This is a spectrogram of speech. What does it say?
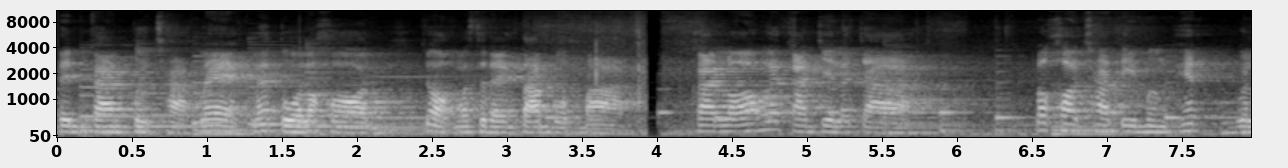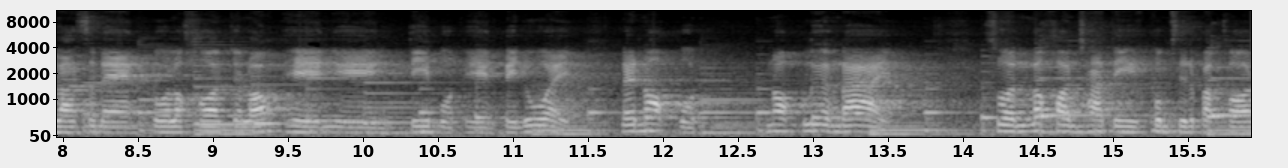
เป็นการเปิดฉากแรกและตัวละครจะออกมาแสดงตามบทบาท การร้องและการเจรจา ละครชาตรีเมืองเพชร เวลาแสดงตัวละครจะร้องเพลงเอง ตีบทเองไปด้วย และนอกบทนอกเรื่องได้ ส่วนละครชาตรีกรมศิลปากร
